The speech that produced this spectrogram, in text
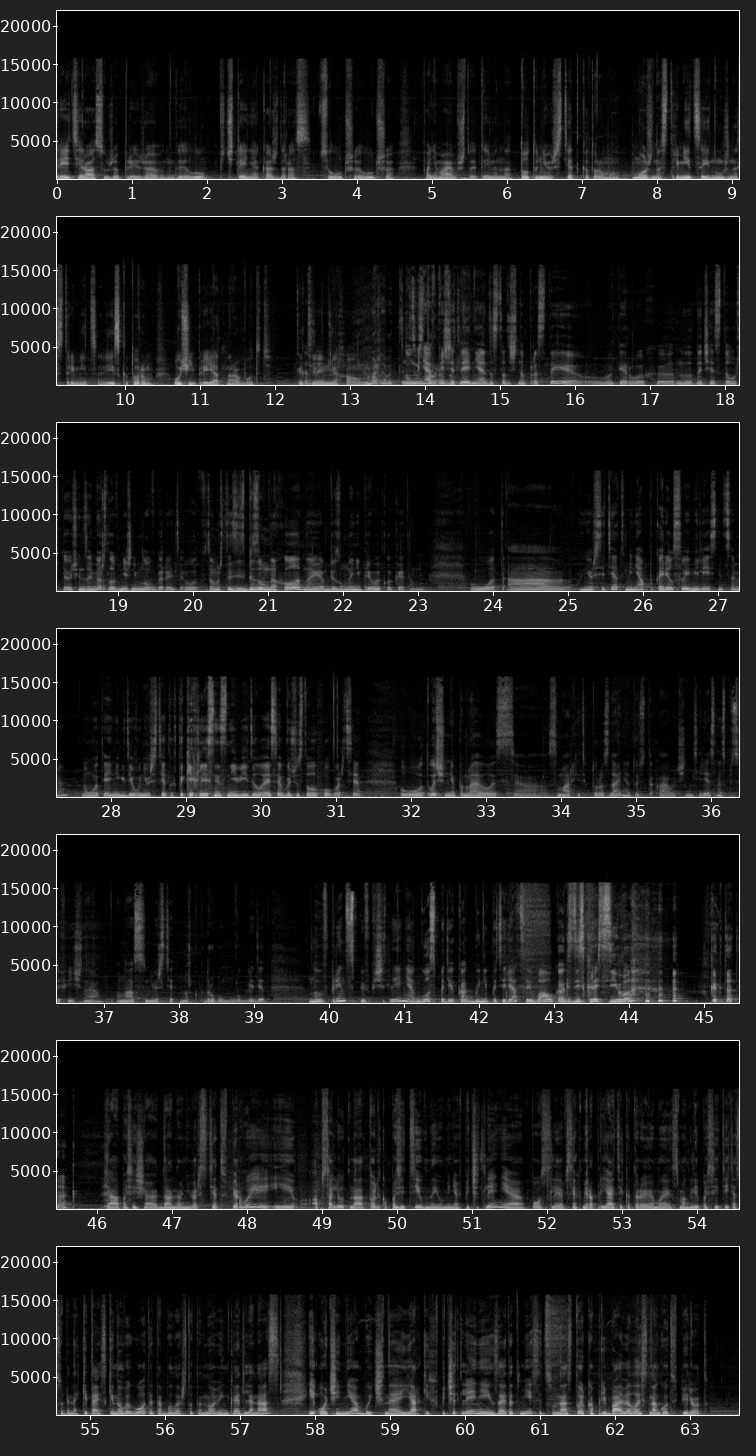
третий раз уже приезжаю в НГЛУ. Впечатление каждый раз все лучше и лучше. Понимаем, что это именно тот университет, к которому можно стремиться и нужно стремиться, и с которым очень приятно работать. Катерина Михайловна. Можно вот ну, у меня сторону? впечатления достаточно простые. Во-первых, э, надо начать с того, что я очень замерзла в Нижнем Новгороде, вот, потому что здесь безумно холодно, и я безумно не привыкла к этому. Вот. А университет меня покорил своими лестницами. Вот. Я нигде в университетах таких лестниц не видела. Я себя почувствовала в Хогвартсе. Вот. Очень мне понравилась э, сама архитектура здания, то есть такая очень интересная, специфичная. У нас университет немножко по-другому выглядит. Ну, в принципе, впечатление, господи, как бы не потеряться, и вау, как здесь красиво. Как-то так. Я посещаю данный университет впервые, и абсолютно только позитивные у меня впечатления после всех мероприятий, которые мы смогли посетить, особенно китайский Новый год, это было что-то новенькое для нас и очень необычное, ярких впечатлений за этот месяц у нас только прибавилось на год вперед.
